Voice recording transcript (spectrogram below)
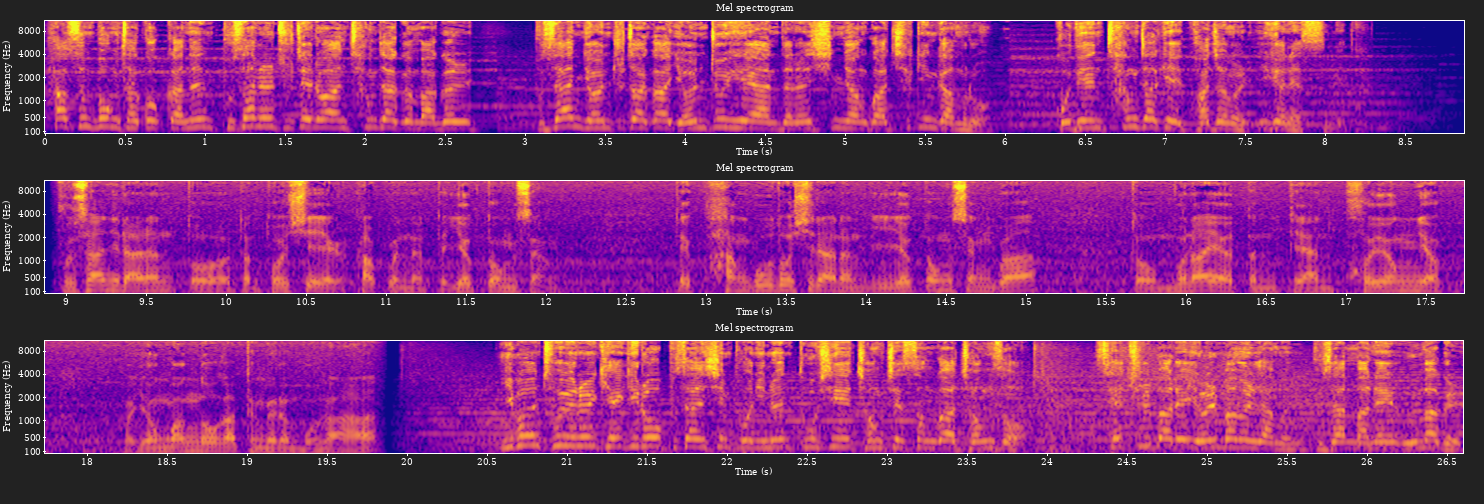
하순봉 작곡가는 부산을 주제로 한 창작 음악을 부산 연주자가 연주해야 한다는 신념과 책임감으로 고된 창작의 과정을 이겨냈습니다. 부산이라는 또 어떤 도시에 갖고 있는 또 역동성, 또 항구 도시라는 이 역동성과 또 문화의 어떤 대한 포용력, 뭐 용광로 같은 그런 문화, 이번 초연을 계기로 부산 심포니는 도시의 정체성과 정서, 새 출발의 열망을 담은 부산만의 음악을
